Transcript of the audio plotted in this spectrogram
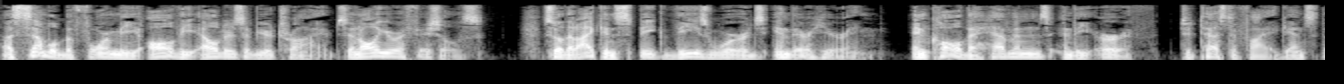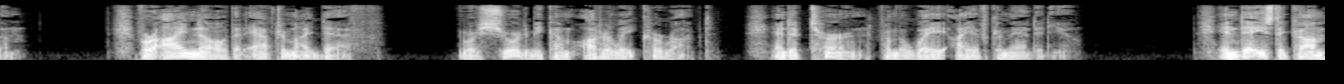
assemble before me all the elders of your tribes and all your officials so that i can speak these words in their hearing and call the heavens and the earth to testify against them. For i know that after my death you are sure to become utterly corrupt and to turn from the way i have commanded you. In days to come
